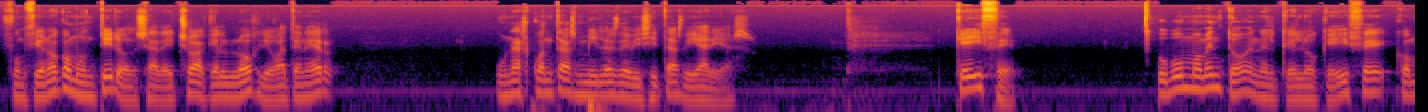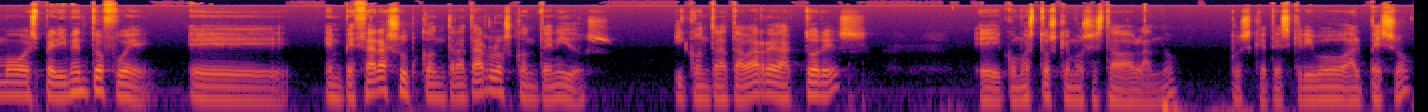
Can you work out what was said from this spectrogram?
funcionó como un tiro. O sea, de hecho, aquel blog llegó a tener unas cuantas miles de visitas diarias. ¿Qué hice? Hubo un momento en el que lo que hice como experimento fue eh, empezar a subcontratar los contenidos. Y contrataba redactores eh, como estos que hemos estado hablando. Pues que te escribo al peso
